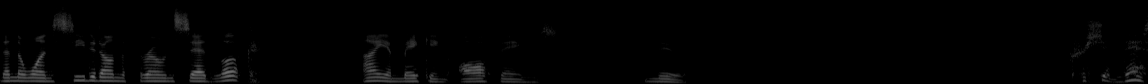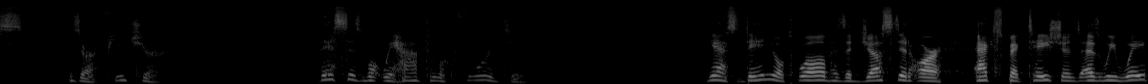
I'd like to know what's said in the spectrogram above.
Then the one seated on the throne said, Look, I am making all things new. Christian, this is our future. This is what we have to look forward to. Yes, Daniel 12 has adjusted our expectations as we wait,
